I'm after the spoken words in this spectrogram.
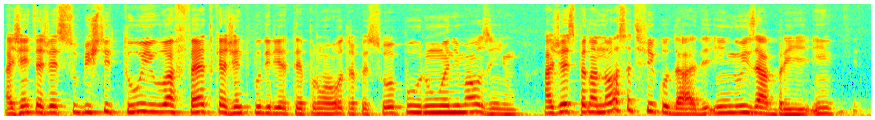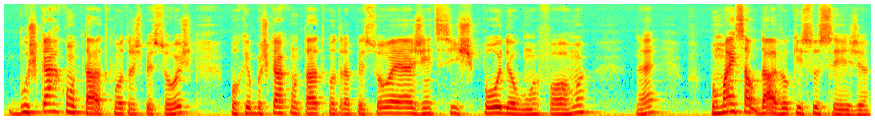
a gente às vezes substitui o afeto que a gente poderia ter por uma outra pessoa por um animalzinho. Às vezes, pela nossa dificuldade em nos abrir, em buscar contato com outras pessoas, porque buscar contato com outra pessoa é a gente se expor de alguma forma, né? Por mais saudável que isso seja,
